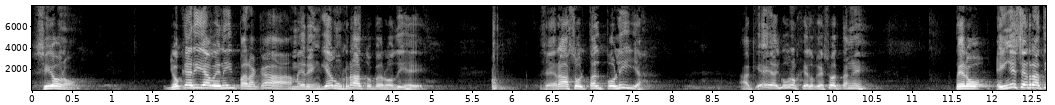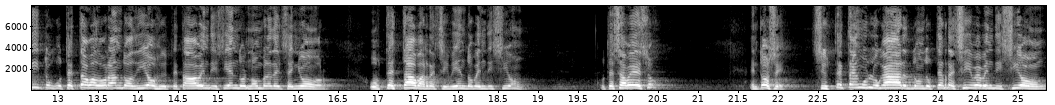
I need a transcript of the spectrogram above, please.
¿Sí o no? Yo quería venir para acá a merenguear un rato, pero dije, será soltar polilla. Aquí hay algunos que lo que sueltan es. Pero en ese ratito que usted estaba adorando a Dios y usted estaba bendiciendo el nombre del Señor, usted estaba recibiendo bendición. ¿Usted sabe eso? Entonces, si usted está en un lugar donde usted recibe bendición,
